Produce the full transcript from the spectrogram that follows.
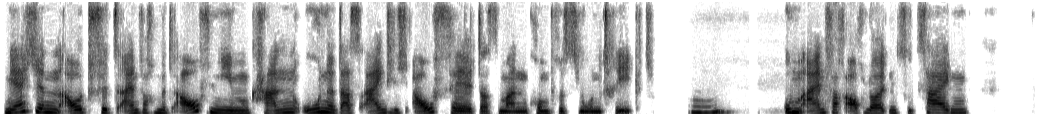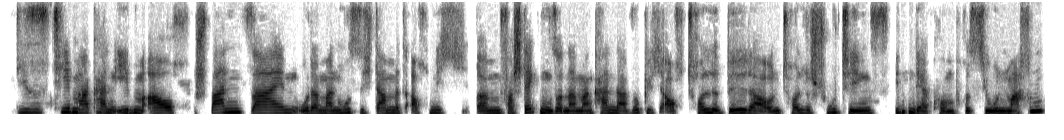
Märchen-Outfit einfach mit aufnehmen kann, ohne dass eigentlich auffällt, dass man Kompression trägt. Mhm. Um einfach auch Leuten zu zeigen, dieses Thema kann eben auch spannend sein oder man muss sich damit auch nicht ähm, verstecken, sondern man kann da wirklich auch tolle Bilder und tolle Shootings in der Kompression machen.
